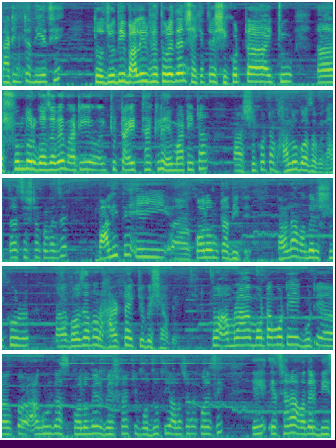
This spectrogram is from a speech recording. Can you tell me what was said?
কাটিংটা দিয়েছি। তো যদি বালির ভেতরে দেন, সেক্ষেত্রে শিকড়টা একটু সুন্দর গজাবে। মাটি একটু টাইট থাকলে মাটিটা শিকড়টা ভালো গজাবে না। আপনারা চেষ্টা করবেন যে বালিতে এই কলমটা দিতে। তাহলে আমাদের শিকড় গজানোর হারটা একটু বেশি হবে। তো আমরা মোটামুটি গুটি আঙুর গাছ, কলমের বেশ কয়েকটি পদ্ধতি আলোচনা করেছি। এছাড়া আমাদের বীজ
